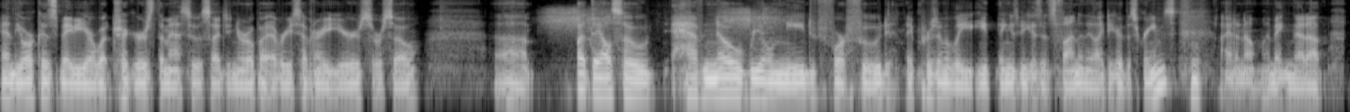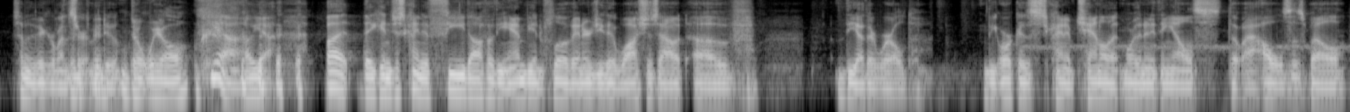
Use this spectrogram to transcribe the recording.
and the orcas maybe are what triggers the mass suicides in Europa every seven or eight years or so. Uh, but they also have no real need for food. They presumably eat things because it's fun and they like to hear the screams. I don't know. I'm making that up. Some of the bigger ones certainly do. Don't we all? Yeah, oh yeah. but they can just kind of feed off of the ambient flow of energy that washes out of the other world. The orcas kind of channel it more than anything else, the owls as well.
